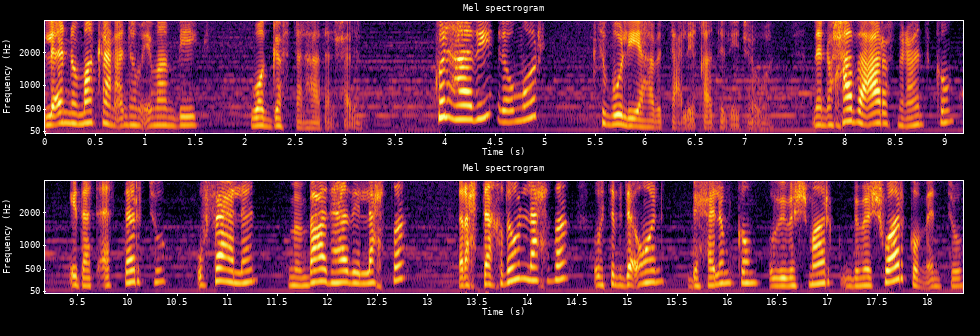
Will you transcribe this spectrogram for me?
لأنه ما كان عندهم إيمان بيك وقفت هذا الحلم. كل هذه الأمور اكتبوا لي إياها بالتعليقات اللي جوا لأنه حابة أعرف من عندكم إذا تأثرتوا وفعلا من بعد هذه اللحظة رح تأخذون لحظة وتبدأون بحلمكم وبمشواركم أنتم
